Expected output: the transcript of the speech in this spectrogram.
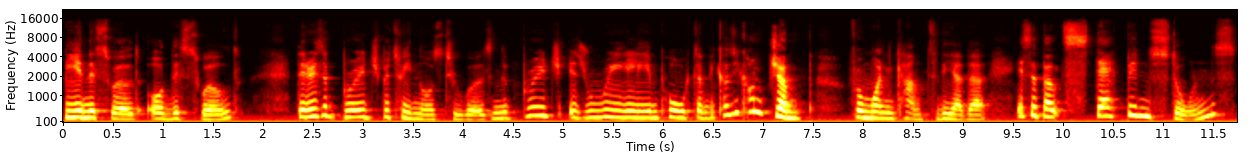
be in this world or this world. There is a bridge between those two worlds, and the bridge is really important because you can't jump from one camp to the other. It's about stepping stones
